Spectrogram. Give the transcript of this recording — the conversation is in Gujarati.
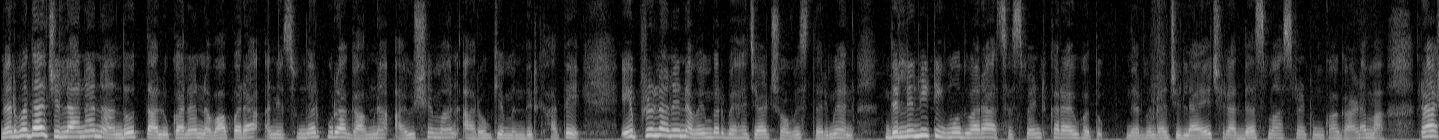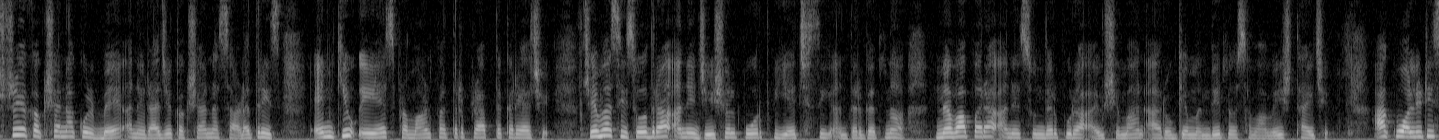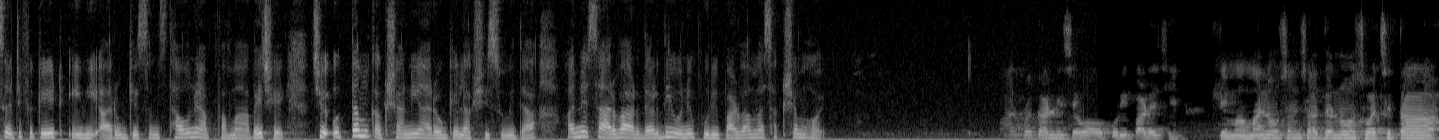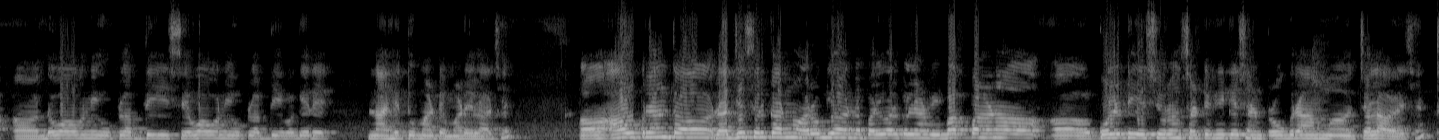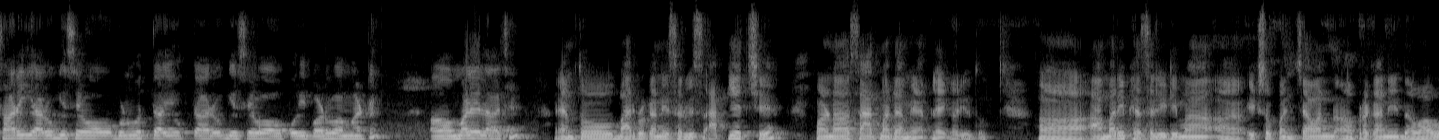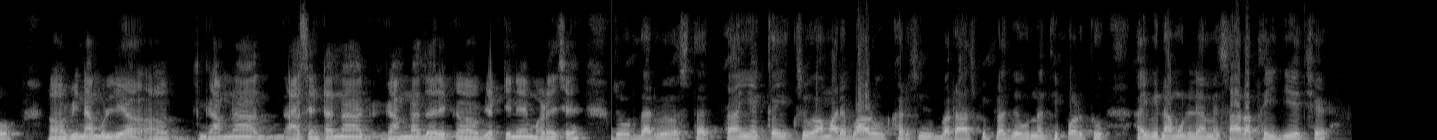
નર્મદા જિલ્લાના નાંદોદ તાલુકાના નવાપરા અને સુંદરપુરા ગામના આયુષ્યમાન આરોગ્ય મંદિર ખાતે એપ્રિલ અને નવેમ્બર બે હજાર ચોવીસ દરમિયાન દિલ્હીની ટીમો દ્વારા અસેસમેન્ટ કરાયું હતું. નર્મદા જિલ્લાએ છેલ્લા દસ માસના ટૂંકા ગાળામાં રાષ્ટ્રીય કક્ષાના કુલ બે અને રાજ્ય કક્ષાના સાડત્રીસ એનક્યુએએસ પ્રમાણપત્ર પ્રાપ્ત કર્યા છે, જેમાં સિસોદરા અને જેશલપોર પીએચસી અંતર્ગતના નવાપરા અને સુંદરપુરા આયુષ્યમાન આરોગ્ય મંદિરનો સમાવેશ થાય છે. આ ક્વોલિટી સર્ટિફિકેટ એવી આરોગ્ય સંસ્થાઓને આપવામાં આવે છે, જે ઉત્તમ કક્ષાની આરોગ્યલક્ષી સુવિધા અને સારવાર દર્દીઓને પૂરી પાડવામાં સક્ષમ હોય. બાર પ્રકારની સેવાઓ પૂરી પાડે છે. તેમાં માનવ સંસાધનો, સ્વચ્છતા દવાઓની ઉપલબ્ધિ, સેવાઓની ઉપલબ્ધિ વગેરેના હેતુ માટે મળેલા છે. આ ઉપરાંત રાજ્ય સરકારનો આરોગ્ય અને પરિવાર કલ્યાણ વિભાગ પણ ક્વોલિટી એશ્યોરન્સ સર્ટિફિકેશન પ્રોગ્રામ ચલાવે છે. સારી આરોગ્ય સેવાઓ ગુણવત્તાયુક્ત આરોગ્ય સેવાઓ પૂરી પાડવા માટે મળેલા છે. એમ તો બાર પ્રકારની સર્વિસ આપીએ જ છે, પણ સાત માટે અમે એપ્લાય કર્યું હતું. અમારી ફેસિલિટીમાં એકસો પંચાવન પ્રકારની દવાઓ વિનામૂલ્ય ગામના, આ સેન્ટરના ગામના દરેક વ્યક્તિને મળે છે. જોરદાર વ્યવસ્થા. અહીંયા કંઈક શું, અમારે ભાડું ખર્ચી રાજપીપળા જવું નથી પડતું. અહીં વિનામૂલ્યે અમે સારા થઈ જઈએ છીએ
